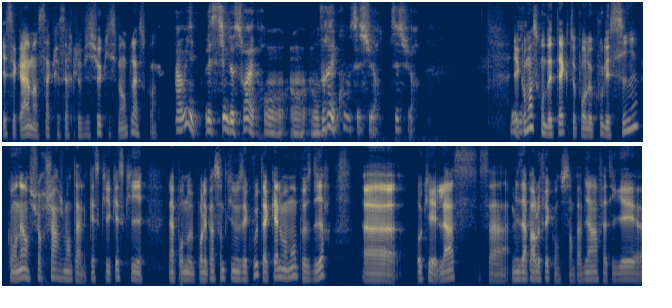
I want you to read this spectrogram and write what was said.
Et c'est quand même un sacré cercle vicieux qui se met en place, quoi. Ah oui, l'estime de soi, elle prend un, un vrai coup, c'est sûr, c'est sûr. Et Oui. comment est-ce qu'on détecte pour le coup les signes qu'on est en surcharge mentale? Qu'est-ce qui, qu'est-ce qui, là pour, nous, pour les personnes qui nous écoutent, à quel moment on peut se dire, euh, ok, là, ça, mis à part le fait qu'on se sent pas bien, fatigué, euh,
